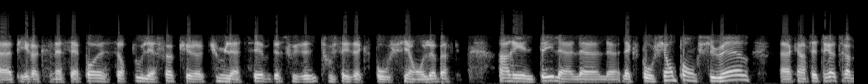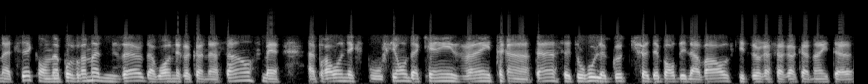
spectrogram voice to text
Euh, puis ils reconnaissaient pas surtout l'effet cumulatif de toutes ces expositions-là. Parce qu'en réalité, l'exposition ponctuelle, euh, quand c'est très traumatique, on n'a pas vraiment de misère d'avoir une reconnaissance, mais après avoir une exposition de 15, 20, 30 ans, c'est toujours le goutte qui fait déborder la vase qui est dur à faire reconnaître.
